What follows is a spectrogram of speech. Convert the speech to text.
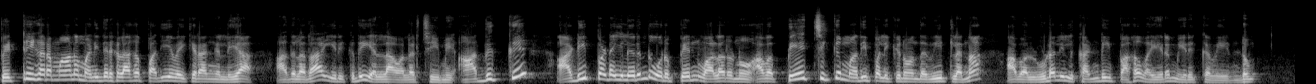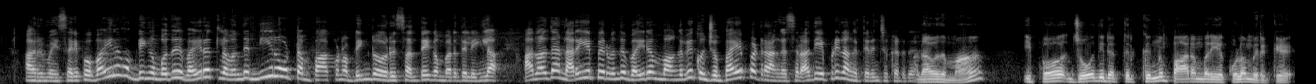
வெற்றிகரமான மனிதர்களாக பதிய வைக்கிறாங்க இல்லையா? அதில் தான் இருக்குது எல்லா வளர்ச்சியுமே. அதுக்கு அடிப்படையிலிருந்து ஒரு பெண் வளரணும். அவ பேச்சுக்கு மதிப்பளிக்கணும் அந்த வீட்டுலன்னா அவள் உடலில் கண்டிப்பாக வைரம் இருக்க வேண்டும். அருமை சார். இப்போ வைரம் அப்படிங்கும்போது வைரத்துல வந்து நீரோட்டம் பார்க்கணும் அப்படிங்கிற ஒரு சந்தேகம் வருது இல்லைங்களா? அதனால தான் நிறைய பேர் வந்து வைரம் வாங்கவே கொஞ்சம் பயப்படுறாங்க சார். அது எப்படி நாங்க தெரிஞ்சுக்கிறது? அதாவதுமா இப்போ ஜோதிடத்திற்குன்னு பாரம்பரிய குலம் இருக்கு.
